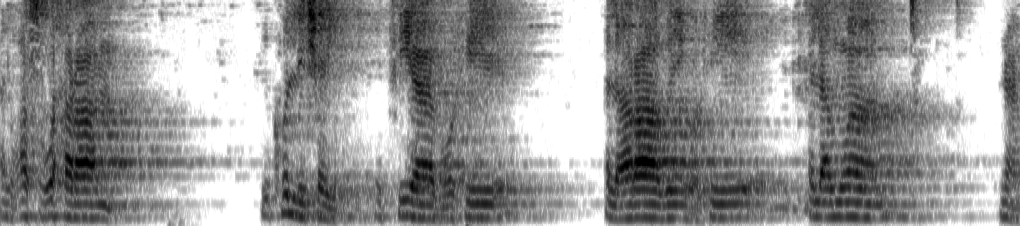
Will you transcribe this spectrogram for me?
الغصب حرام في كل شيء في الثياب وفي الأراضي وفي الأموال. نعم.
